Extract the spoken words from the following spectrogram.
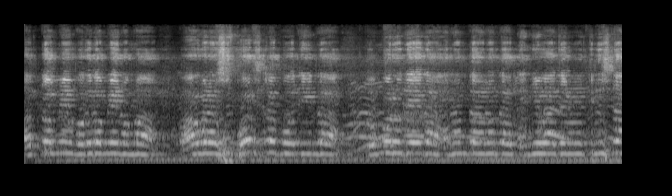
ಮತ್ತೊಮ್ಮೆ ಮೊದಲೊಮ್ಮೆ ನಮ್ಮ ಪಾವಡ ಸ್ಪೋರ್ಟ್ಸ್ ಕ್ಲಬ್ ವತಿಯಿಂದ ತುಂಬ ಹೃದಯದ ಅನಂತ ಅನಂತ ಧನ್ಯವಾದಗಳನ್ನು ತಿಳಿಸ್ತಾ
